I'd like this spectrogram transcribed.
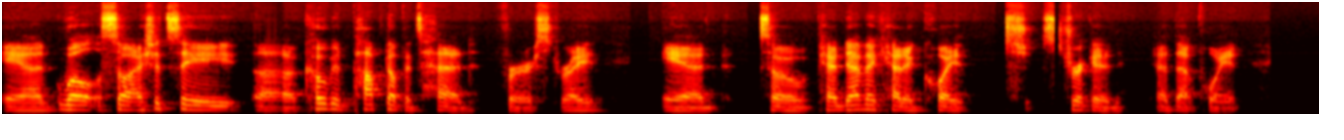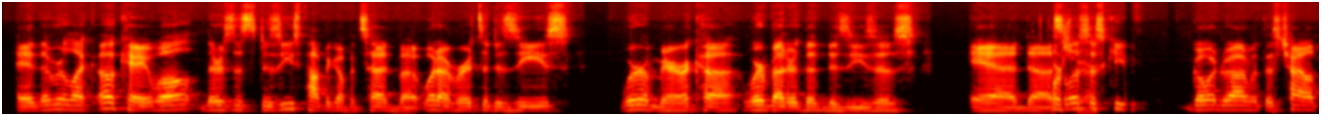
and well so i should say uh, covid popped up its head first right and so pandemic hadn't quite stricken at that point And then we're like, okay, well, there's this disease popping up its head, but whatever, it's a disease. We're America. We're better than diseases. And uh, so let's just keep going around with this child.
